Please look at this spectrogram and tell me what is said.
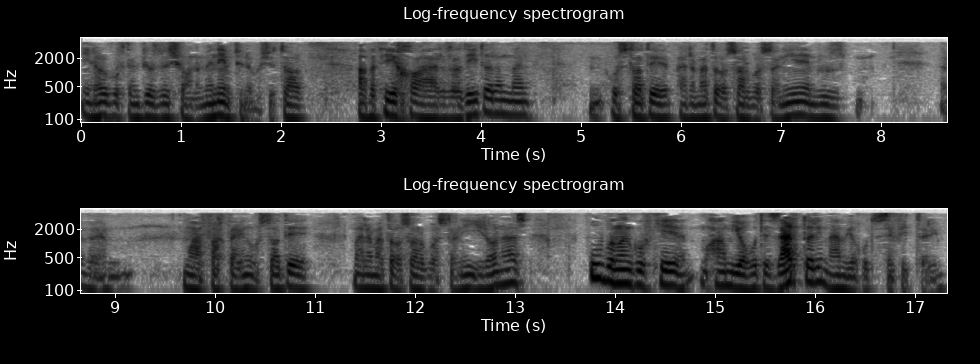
اینا رو گفتم جزو شاهنامه نمی‌تونه باشه. تا البته یه خواهرزاده دارم من استاد مرمت آثار باستانی امروز موفق ترین استاد مرمت آثار باستانی ایران هست. او به من گفت که هم یاقوت زرد داریم هم یاقوت سفید داریم.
